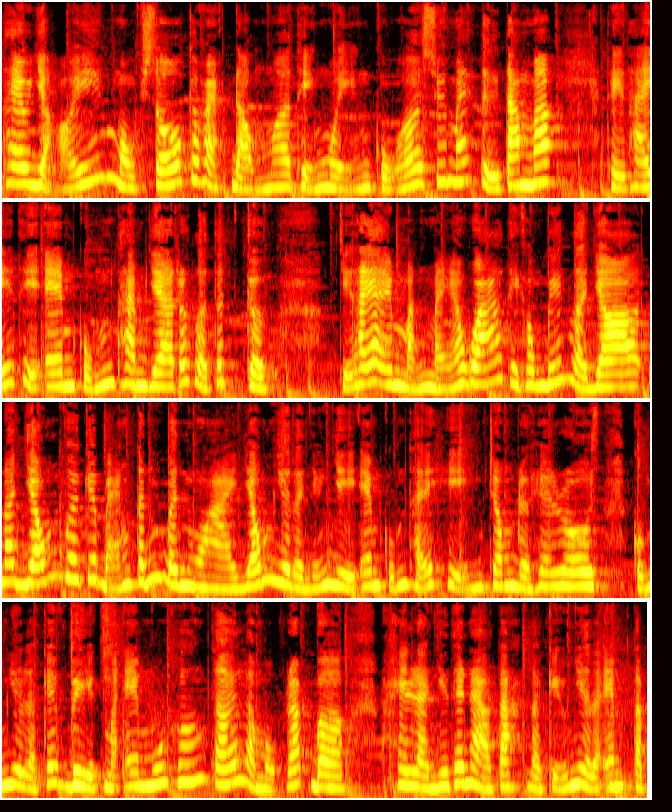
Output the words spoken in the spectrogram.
theo dõi một số cái hoạt động ờ, thiện nguyện của suối mát từ tâm á thì thấy thì em cũng tham gia rất là tích cực chị thấy em mạnh mẽ quá thì không biết là do nó giống với cái bản tính bên ngoài giống như là những gì em cũng thể hiện trong The Heroes cũng như là cái việc mà em muốn hướng tới là một rapper. Hay là như thế nào ta? Là kiểu như là em tập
